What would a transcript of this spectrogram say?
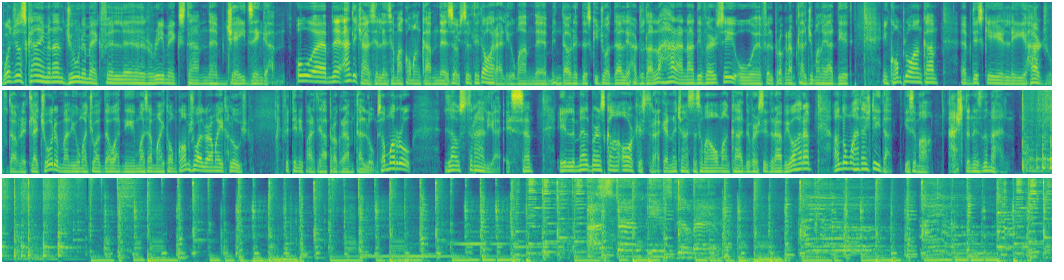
Watch the Sky minn għand Junimek fil-remix ta' Jade Zinga. U eh, għandi ċans li nsemakom anka eh, zewġ silti oħra li huma eh, minn dawn id-diski ġodda li ħarġu dan l-aħħar għandna diversi u fil-programm tal-ġimgħa li għaddiet inkomplu anka b'diski li ħarġu f'dawn it-tliet xhur imma li huma ġodda għadni ma semmajthomkomx u allura ma jitħlux fit-tieni parti ta' programm tal-lum. Sa morru l-Awstralja issa, il-Melbourne Ska Orchestra kellna ċans nisimgħu manka diversi drabi oħra, għandhom waħda ġdida jisimha Ashton is the Man.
